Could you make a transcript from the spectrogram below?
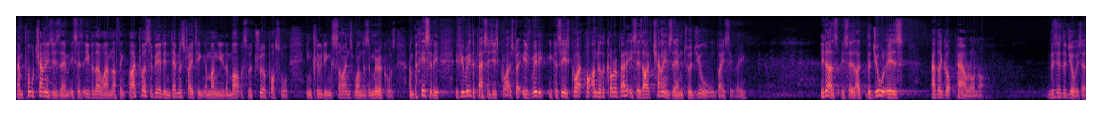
And Paul challenges them. He says, Even though I am nothing, I persevered in demonstrating among you the marks of a true apostle, including signs, wonders, and miracles. And basically, if you read the passage, he's quite straight. He's really, you can see he's quite hot under the collar about it. He says, I challenge them to a duel, basically. He does. He says, the duel is, have they got power or not? This is the duel. He said,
